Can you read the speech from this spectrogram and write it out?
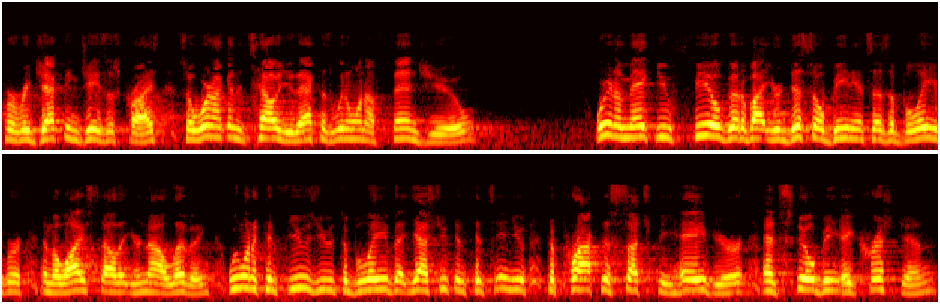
for rejecting Jesus Christ. So we're not going to tell you that because we don't want to offend you. We're going to make you feel good about your disobedience as a believer and the lifestyle that you're now living. We want to confuse you to believe that yes, you can continue to practice such behavior and still be a Christian.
